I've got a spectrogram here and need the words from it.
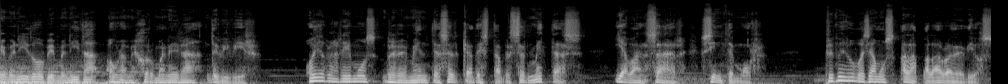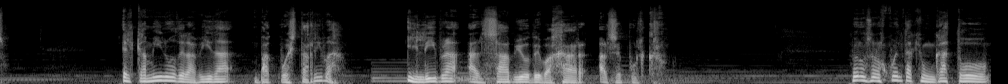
Bienvenido, bienvenida a una mejor manera de vivir. Hoy hablaremos brevemente acerca de establecer metas y avanzar sin temor. Primero vayamos a la palabra de Dios. El camino de la vida va cuesta arriba y libra al sabio de bajar al sepulcro. Bueno, se nos cuenta que un gato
